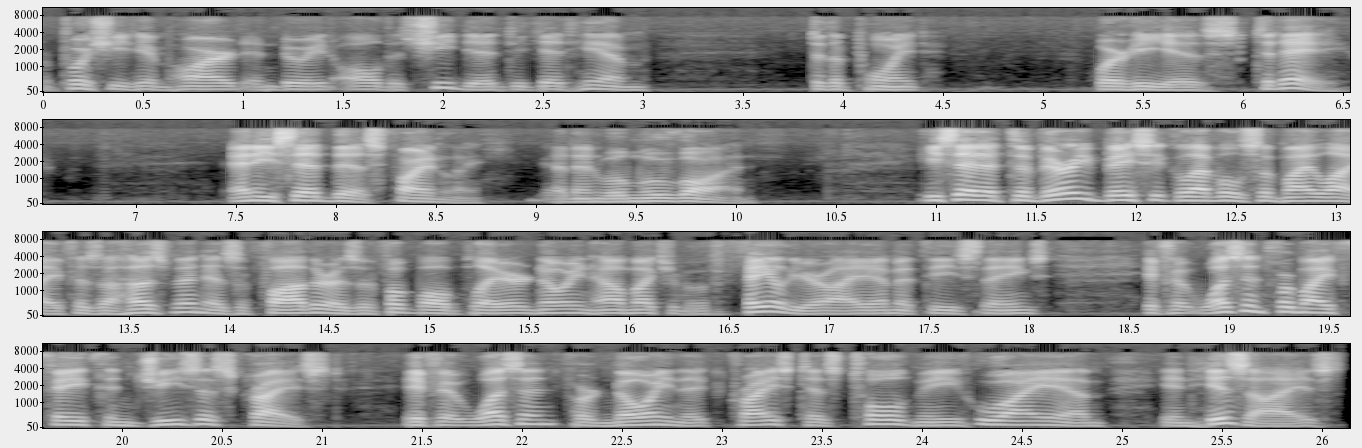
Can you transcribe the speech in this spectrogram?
for pushing him hard and doing all that she did to get him to the point where he is today. And he said this finally, and then we'll move on. He said, at the very basic levels of my life, as a husband, as a father, as a football player, knowing how much of a failure I am at these things, if it wasn't for my faith in Jesus Christ, if it wasn't for knowing that Christ has told me who I am in his eyes,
